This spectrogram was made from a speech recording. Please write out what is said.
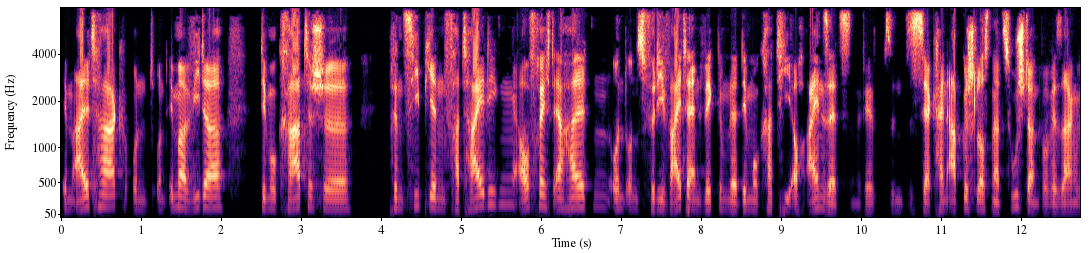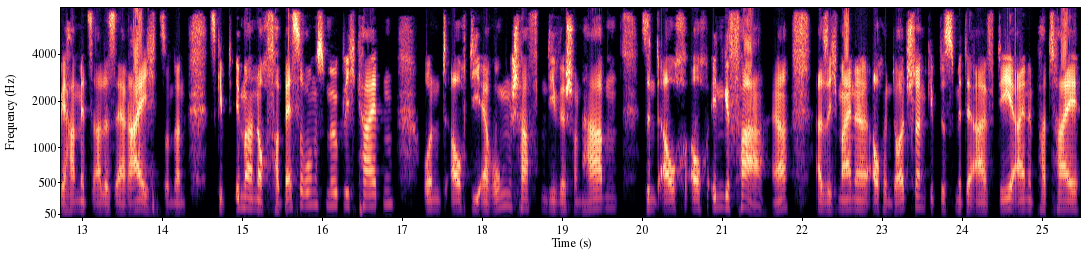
im Alltag und, und immer wieder demokratische Prinzipien verteidigen, aufrechterhalten und uns für die Weiterentwicklung der Demokratie auch einsetzen. Wir sind, es ist ja kein abgeschlossener Zustand, wo wir sagen, wir haben jetzt alles erreicht, sondern es gibt immer noch Verbesserungsmöglichkeiten und auch die Errungenschaften, die wir schon haben, sind auch, auch in Gefahr. Ja? Also ich meine, auch in Deutschland gibt es mit der AfD eine Partei,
